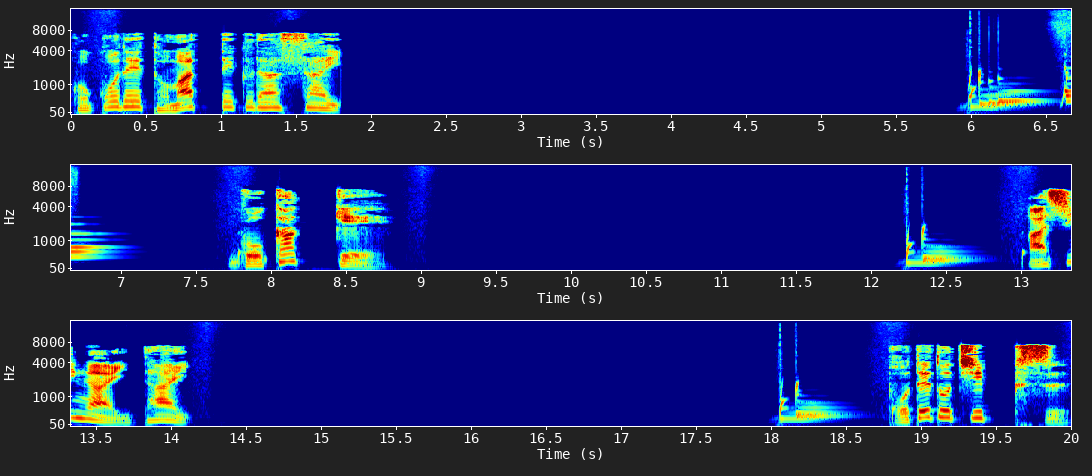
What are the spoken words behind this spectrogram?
ここで止まってください。五角形。足が痛い。ポテトチップス。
